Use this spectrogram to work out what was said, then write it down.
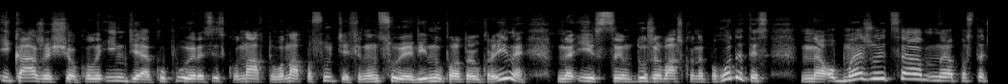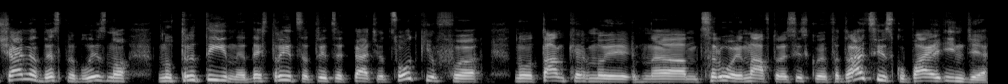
і каже, що коли Індія купує російську нафту, вона по суті фінансує війну проти України, і з цим дуже важко не погодитись. Обмежується постачання десь приблизно ну третини, десь 30-35% е, ну танкерної е, сирої нафти Російської Федерації скупає Індія.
